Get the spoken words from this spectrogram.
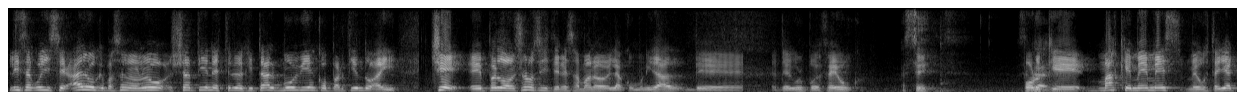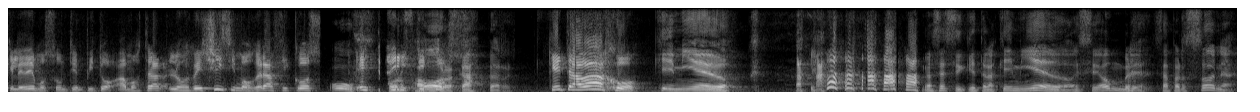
Lisa Quinn dice, algo que pasó en lo nuevo, ya tiene estreno digital, muy bien compartiendo ahí. Che, eh, perdón, yo no sé si tenés a mano la comunidad de- del grupo de Facebook, Sí. porque más que memes, me gustaría que le demos un tiempito a mostrar los bellísimos gráficos Uf, por favor, Casper. ¡Qué trabajo! ¡Qué miedo! no sé si qué, qué miedo ese hombre, esa persona.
